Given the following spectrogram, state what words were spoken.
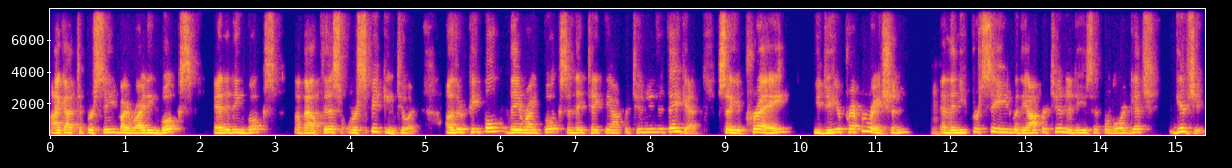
I got to proceed by writing books, editing books about this, or speaking to it. Other people, they write books and they take the opportunity that they get. So you pray, you do your preparation, mm-hmm. and then you proceed with the opportunities that the Lord gets gives you.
